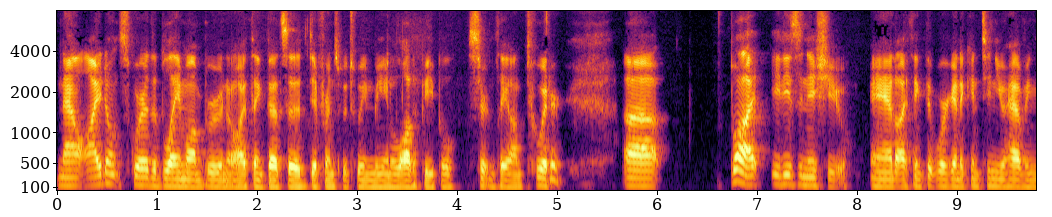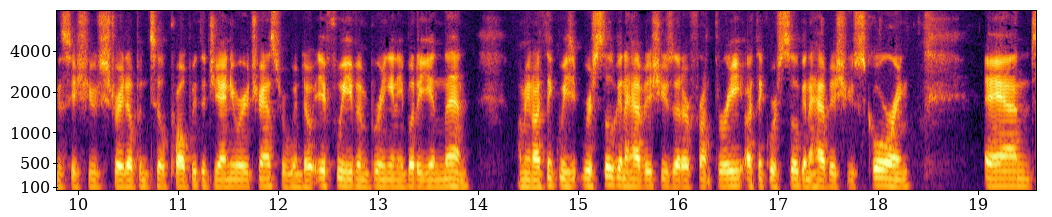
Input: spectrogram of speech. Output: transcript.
Now, I don't square the blame on Bruno. I think that's a difference between me and a lot of people, certainly on Twitter. Uh, but it is an issue. And I think that we're going to continue having this issue straight up until probably the January transfer window, if we even bring anybody in then. I mean, I think we, we're still going to have issues at our front three. I think we're still going to have issues scoring. And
